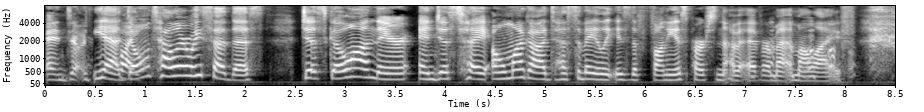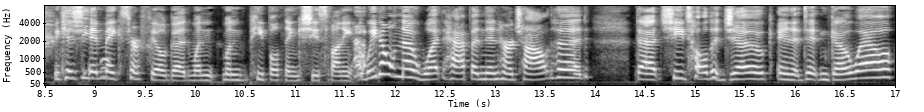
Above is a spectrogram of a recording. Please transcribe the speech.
And don't, Yeah, like, don't tell her we said this. Just go on there and just say, "Oh my God, Tessa Bailey is the funniest person I've ever met in my life," because She it will- makes her feel good when when people think she's funny. We don't know what happened in her childhood that she told a joke and it didn't go well,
